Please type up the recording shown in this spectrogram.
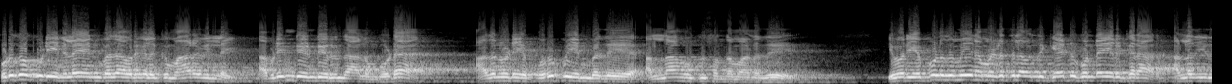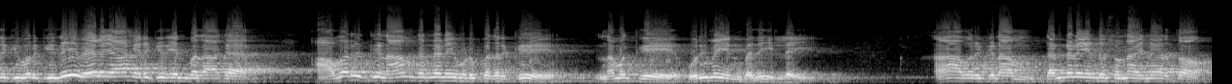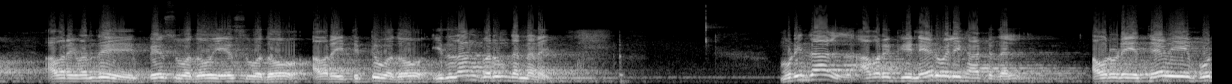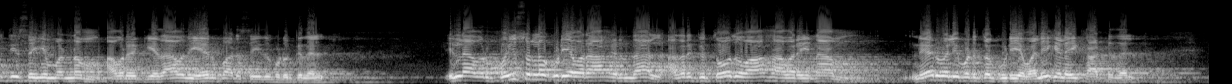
கொடுக்கக்கூடிய நிலை என்பது அவர்களுக்கு மாறவில்லை. அப்படின்னு என்று இருந்தாலும் கூட அதனுடைய பொறுப்பு என்பது அல்லாஹுக்கு சொந்தமானது. இவர் எப்பொழுதுமே நம்ம இடத்துல வந்து கேட்டுக்கொண்டே இருக்கிறார். அல்லது இதுக்கு இவருக்கு இதே வேலையாக இருக்குது என்பதாக அவருக்கு நாம் தண்டனை கொடுப்பதற்கு நமக்கு உரிமை என்பது இல்லை. அவருக்கு நாம் தண்டனை என்று சொன்னால் என்ன அர்த்தம்? அவரை வந்து பேசுவதோ ஏசுவதோ அவரை திட்டுவதோ இதுதான் பெரும் தண்டனை. முடிந்தால் அவருக்கு நேர்வழி காட்டுதல் அவருடைய தேவையை பூர்த்தி செய்யும் வண்ணம் அவருக்கு ஏதாவது ஏற்பாடு செய்து கொடுக்குதல். இல்லை அவர் பொய் சொல்லக்கூடியவராக இருந்தால் அதற்கு தோதுவாக அவரை நாம் நேர்வழிப்படுத்தக்கூடிய வழிகளை காட்டுதல்.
